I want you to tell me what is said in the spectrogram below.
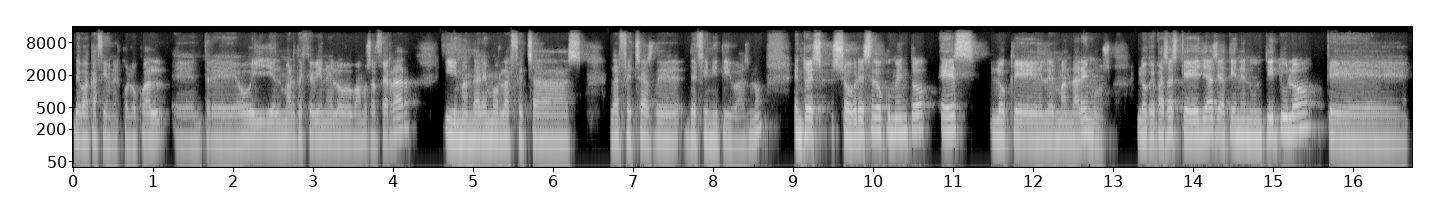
vacaciones, con lo cual eh, entre hoy y el martes que viene lo vamos a cerrar y mandaremos las fechas, las fechas definitivas. ¿no? Entonces, sobre ese documento es lo que les mandaremos. Lo que pasa es que ellas ya tienen un título que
